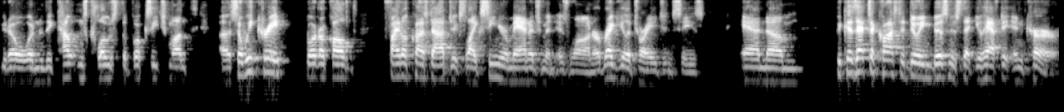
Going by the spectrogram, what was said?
you know when the accountants close the books each month. Uh, so we create what are called final cost objects like senior management is one or regulatory agencies. And um, because that's a cost of doing business that you have to incur.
